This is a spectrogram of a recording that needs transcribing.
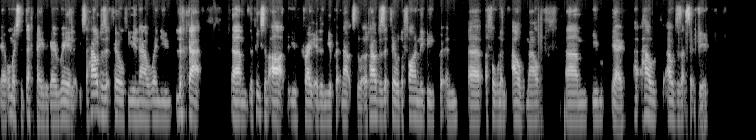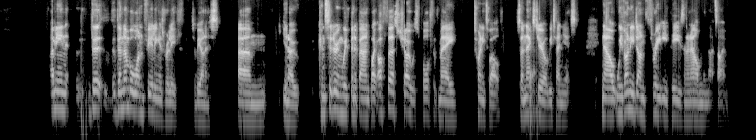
yeah almost a decade ago, really. So how does it feel for you now when you look at um, the piece of art that you've created and you're putting out to the world? How does it feel to finally be putting uh, a full album out? Um, you yeah, how how does that sit for you? I mean, the the number one feeling is relief, to be honest. Um, you know, considering we've been a band, like our first show was 4th of May 2012. So next yeah. year it'll be 10 years. Now, we've only done three EPs and an album in that time,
